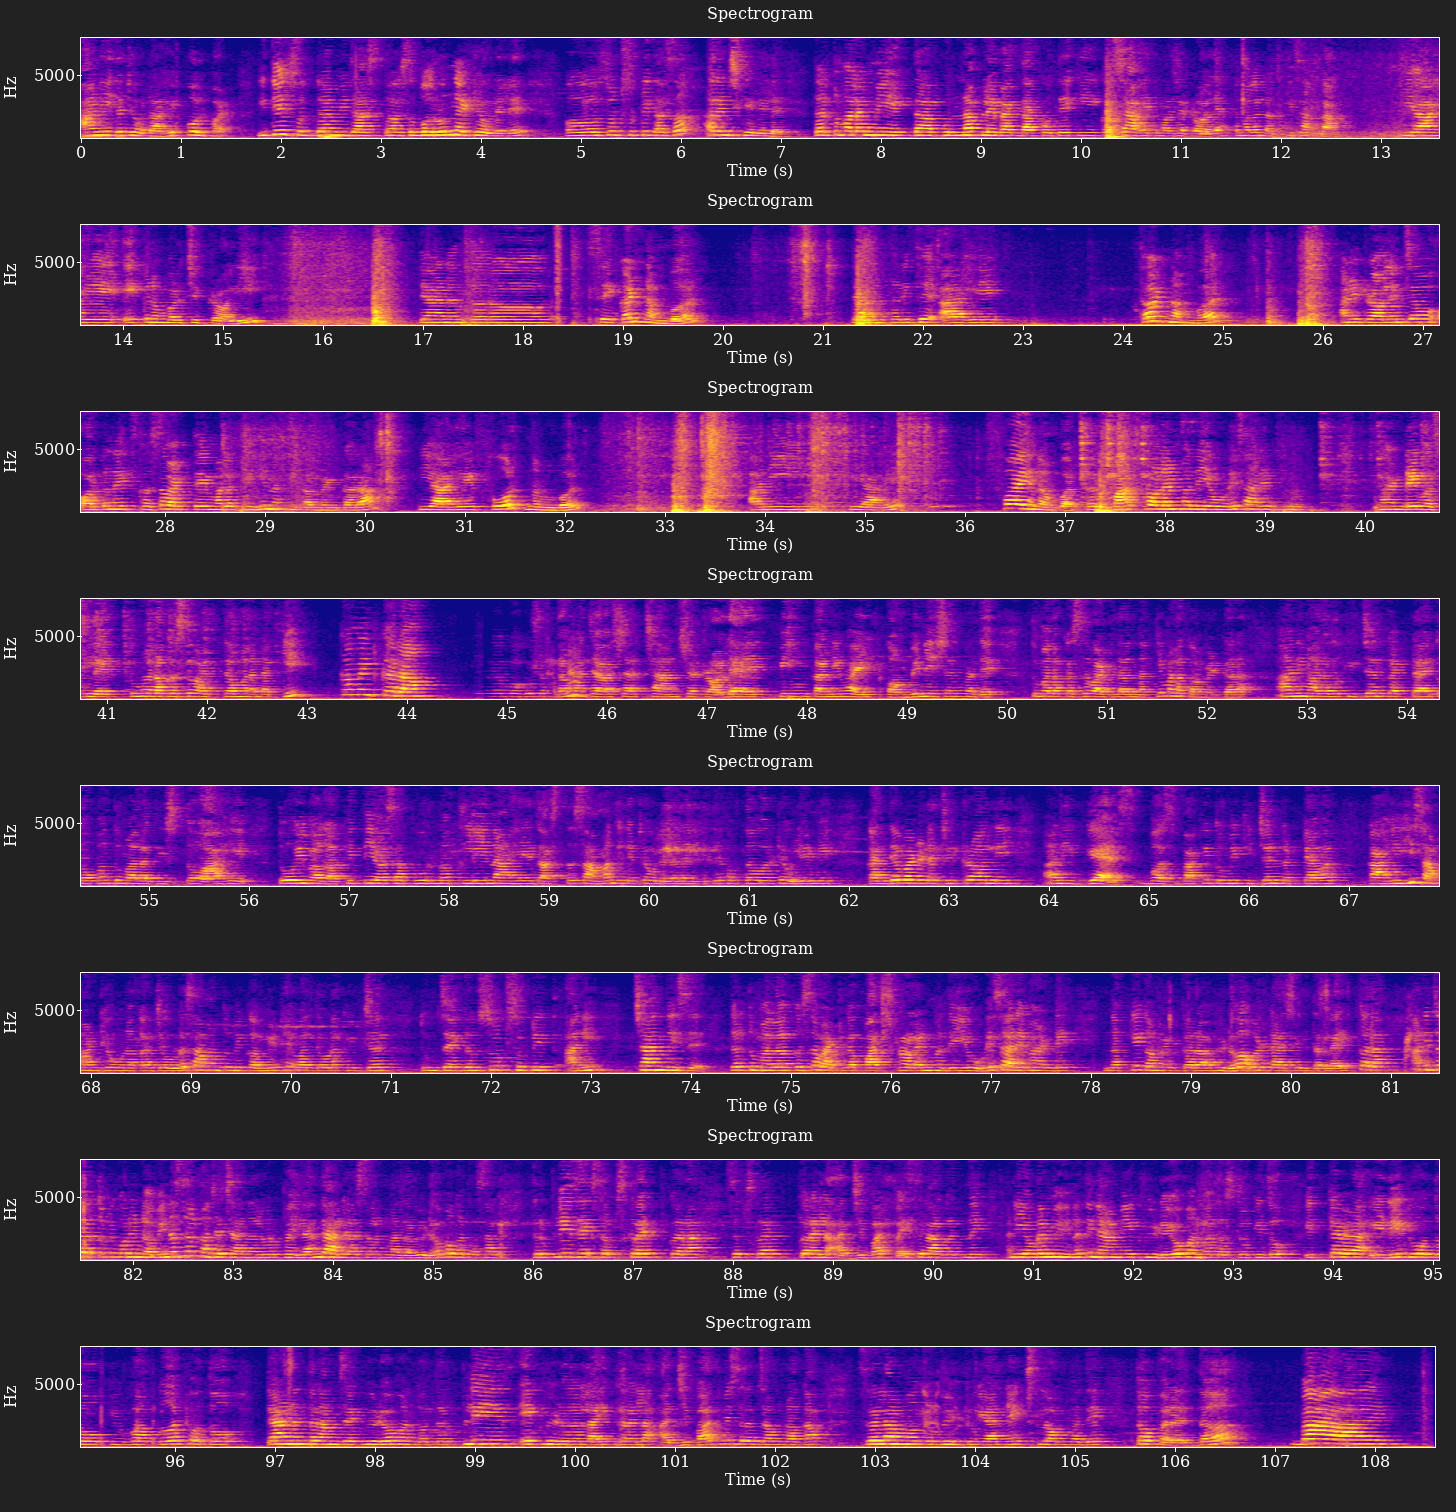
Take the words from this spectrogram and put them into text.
आणि इथे ठेवलं आहे पोलपाट इथे सुद्धा मी जास्त असं भरून नाही ठेवलेले. सुटसुटीत असं अरेंज केलेलं आहे. तर तुम्हाला मी एकदा पुन्हा प्लेबॅक दाखवते की कशा आहेत माझ्या ट्रॉल्या तर मला नक्की सांगा. ही आहे एक नंबरची ट्रॉली त्यानंतर सेकंड नंबर त्यानंतर इथे आहे थर्ड नंबर आणि ट्रॉल्यांचं ऑर्गनाईज कसं वाटतंय मला तेही नक्की कमेंट करा. ही आहे फोर्थ नंबर आणि ही आहे फाय नंबर तर पाच ट्रॉल्यांमध्ये एवढे सारे भांडे बसले. तुम्हाला कसं वाटतं मला नक्की कमेंट करा. तर बघू शकता माझ्या अशा छानशा ट्रॉल्या आहेत. पिंक आणि व्हाईट कॉम्बिनेशनमध्ये तुम्हाला कसं वाटलं नक्की मला कमेंट करा. आणि माझा जो किचन कट्टा आहे तो पण तुम्हाला दिसतो आहे. तोही बघा किती असा पूर्ण क्लीन आहे. जास्त सामान तिथे ठेवलेलं नाही तिथे फक्त वर ठेवली मी कांदे बटाट्याची ट्रॉली आणि गॅस बस बाकी तुम्ही किचन कट्ट्यावर काहीही सामान ठेवू नका. जेवढं सामान तुम्ही कमी ठेवाल तेवढं किचन तुमचं एकदम सुटसुटीत आणि छान दिसेल. तर तुम्हाला कसं वाटलं पाच ट्रॉल्यांमध्ये एवढे सारे भांडे? नक्की कमेंट करा. व्हिडिओ आवडला असेल तर लाईक करा. आणि जर तुम्ही कोणी नवीन असाल माझ्या चॅनलवर पहिल्यांदा आले असाल आणि माझा व्हिडिओ बघत असाल तर प्लीज एक सबस्क्राईब करा. सबस्क्राईब करायला अजिबात पैसे लागत नाही. आणि एवढ्या मेहनतीने आम्ही एक व्हिडिओ बनवत असतो की जो इतक्या वेळा एडिट होतो किंवा कट होतो त्यानंतर आमचा एक व्हिडिओ बनतो. तर प्लीज एक व्हिडिओला लाईक करायला अजिबात विसरत जाऊ नका. चला मग भेटूया नेक्स्ट ब्लॉगमध्ये. तोपर्यंत Bye.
